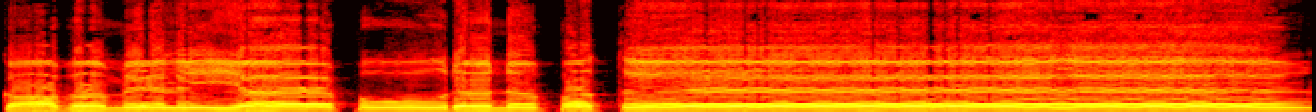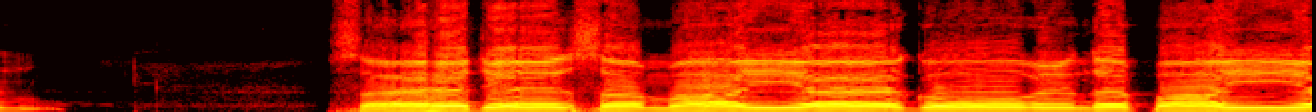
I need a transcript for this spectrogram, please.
ਕਬ ਮਿਲਿਐ ਪੂਰਨ ਪਤੇ। ਸਹਜ ਸਮਾਈਐ ਗੋਵਿੰਦ ਪਾਈਐ।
